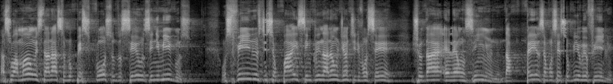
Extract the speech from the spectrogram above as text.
a sua mão estará sobre o pescoço dos seus inimigos. Os filhos de seu pai se inclinarão diante de você. Judá é leãozinho, da presa você subiu, meu filho.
